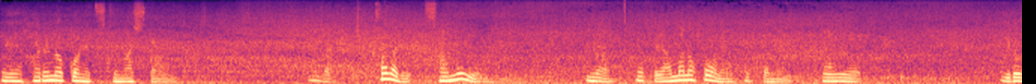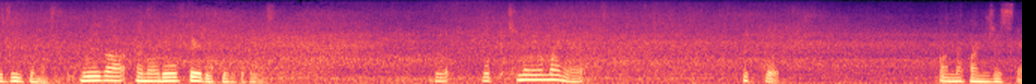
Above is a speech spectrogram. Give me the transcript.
えー、春の湖に着きましたなんかかなり寒いよね。ねやっぱ山の方ね結構ねこういう色づいてます。上があのロープウェイで行けるところです。でこっちの山も結構こんな感じですね。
